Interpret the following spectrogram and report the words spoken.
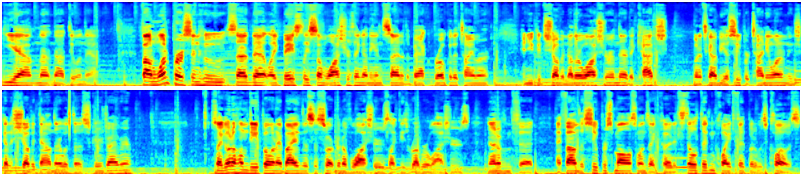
yeah, I'm not not doing that found one person who said that like basically some washer thing on the inside of the back broke of the timer and you could shove another washer in there to catch but it's got to be a super tiny one and you just got to shove it down there with a screwdriver. So i go to home depot and i buy this assortment of washers like these rubber washers. None of them fit. I found the super smallest ones i could. It still didn't quite fit but it was close.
